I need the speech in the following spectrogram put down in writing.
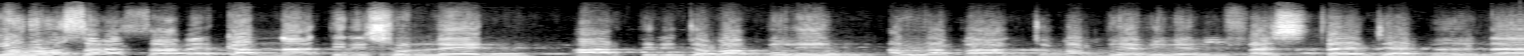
ইউনুস আলাইহিস কান্না তিনি শুনলেন আর তিনি জবাব দিলেন, আল্লাহ পাক জবাব দিয়ে দিলেন, ফাস্তাজাবনা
